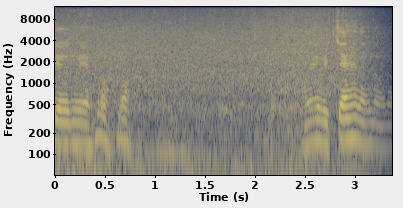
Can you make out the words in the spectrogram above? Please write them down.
ជើងវានោះនោះអានេះវាចេះហ្នឹងនោះ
